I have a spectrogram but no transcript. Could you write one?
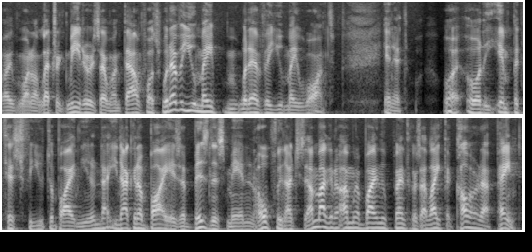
I want electric meters. I want downforce whatever you may whatever you may want in it or, or the impetus for you to buy it. You know, you're not going to buy as a businessman, and hopefully not just. I'm not going to. I'm going to buy a new paint because I like the color of that paint.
